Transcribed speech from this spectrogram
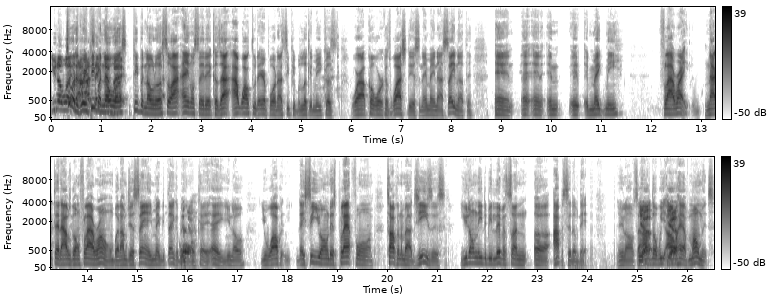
you know what? to a degree, people know us. back. People know us, so I, ain't gonna say that because I, I walk through the airport and I see people look at me because where our coworkers watch this and they may not say nothing, and and and it, it make me fly right. Not that I was gonna fly wrong, but I'm just saying you make me think about Yeah. okay, hey, you know, you walk, they see you on this platform talking about Jesus. You don't need to be living something uh, opposite of that. You know what I'm saying? Yeah, Although we yeah. all have moments,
